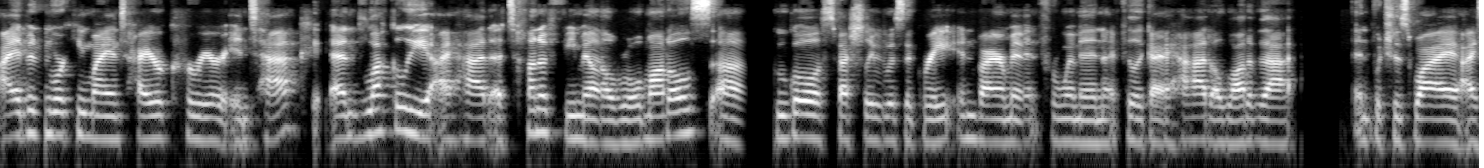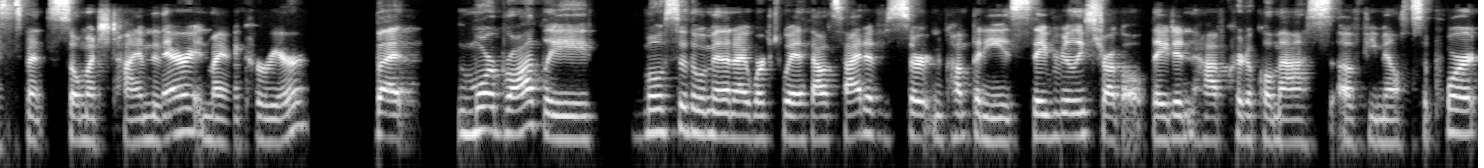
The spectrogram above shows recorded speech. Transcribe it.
I had been working my entire career in tech, and luckily, I had a ton of female role models. Uh, Google, especially, was a great environment for women. I feel like I had a lot of that, and which is why I spent so much time there in my career. But more broadly, most of the women that I worked with outside of certain companies, they really struggled. They didn't have critical mass of female support.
